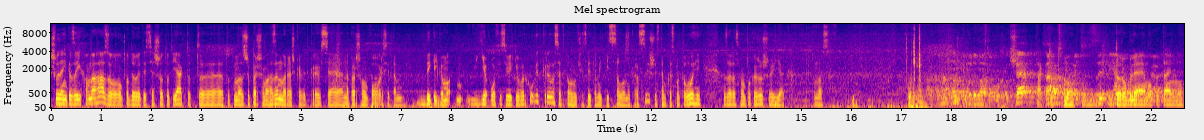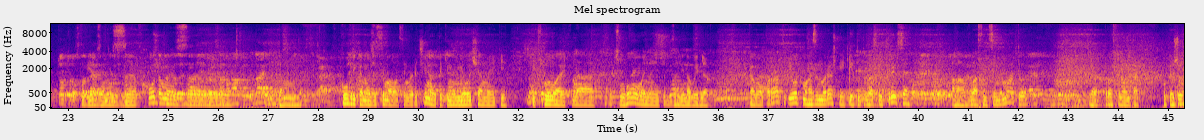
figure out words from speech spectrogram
Швиденько заїхав на газу, подивитися, що тут як. Тут, е, тут у нас вже перший магазин мережка відкрився на першому поверсі. Там декілька є офісів, які вверху відкрилися, в тому числі там якісь салони краси, щось там косметології. Зараз вам покажу, що і як тут у нас. Трошки буде мати вухо ще. Так, Зараз тут ми з доробляємо питання, Тобто пов'язані з входами, з там ковриками, з усіма цими речами, такими мілочами, які, впливають на обслуговування і взагалі на вигляд кавоапарат. І от магазин мережка, який тут у нас відкрився. Ага, власниці нема, то я просто вам так покажу,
